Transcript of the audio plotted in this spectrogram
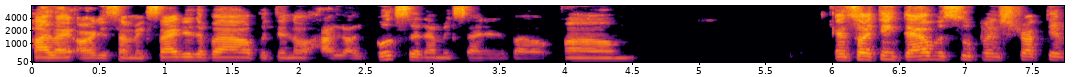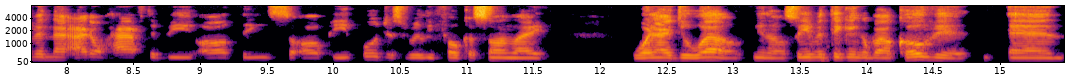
highlight artists I'm excited about, but then I'll highlight books that I'm excited about. Um, and so I think that was super instructive in that I don't have to be all things to all people, just really focus on like what I do well, you know. So even thinking about COVID and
